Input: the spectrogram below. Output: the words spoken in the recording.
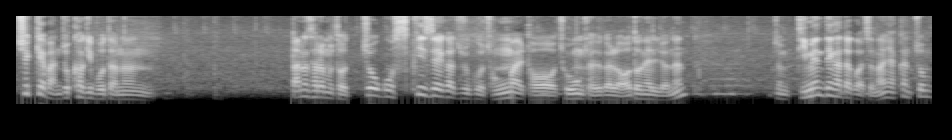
쉽게 만족하기보다는 다른 사람을 더 쪼고 스퀴즈 해가지고 정말 더 좋은 결과를 얻어내려는 좀 디맨딩하다고 하잖아. 약간 좀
